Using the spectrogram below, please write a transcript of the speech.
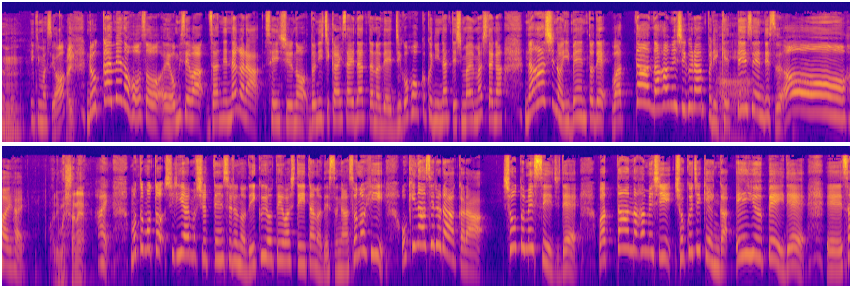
うん。いきますよ。はい6回目の放送、えーお店は残念ながら先週の土日開催だったので事後報告になってしまいましたが、那覇市のイベントでワッター那覇飯グランプリ決定戦です。あー、はいはい。ありましたね。はい。もともと知り合いも出店するので行く予定はしていたのですが、その日、沖縄セルラーからショートメッセージで、ワッター那覇飯食事券が auPay で、えー、30%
